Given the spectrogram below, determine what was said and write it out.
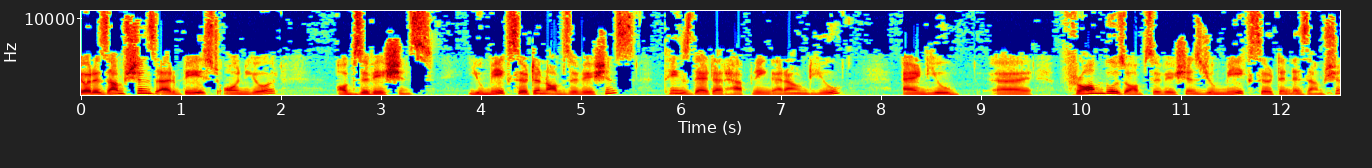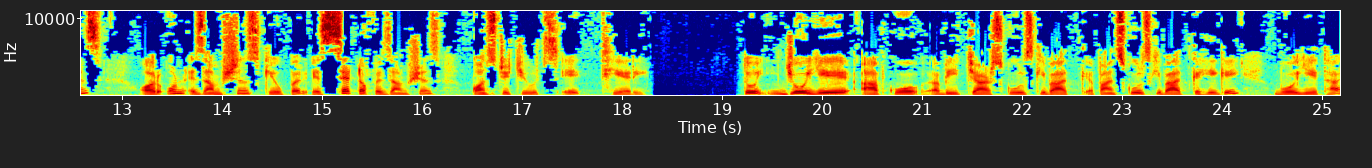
your assumptions are based on your observations you make certain observations things that are happening around you and you from those observations you make certain assumptions اور ان ایگزامشنز کے اوپر a set of assumptions constitutes a theory تو جو یہ آپ کو ابھی چار اسکولس کی بات پانچ اسکولس کی بات کہی گئی وہ یہ تھا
